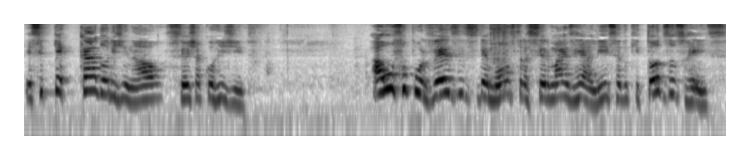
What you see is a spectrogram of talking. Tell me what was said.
esse pecado original, seja corrigido. A UFO, por vezes, demonstra ser mais realista do que todos os reis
